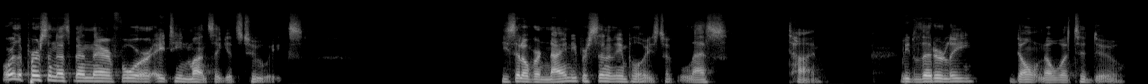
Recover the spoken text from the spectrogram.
or the person that's been there for 18 months that gets two weeks. He said over 90% of the employees took less time. We literally don't know what to do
